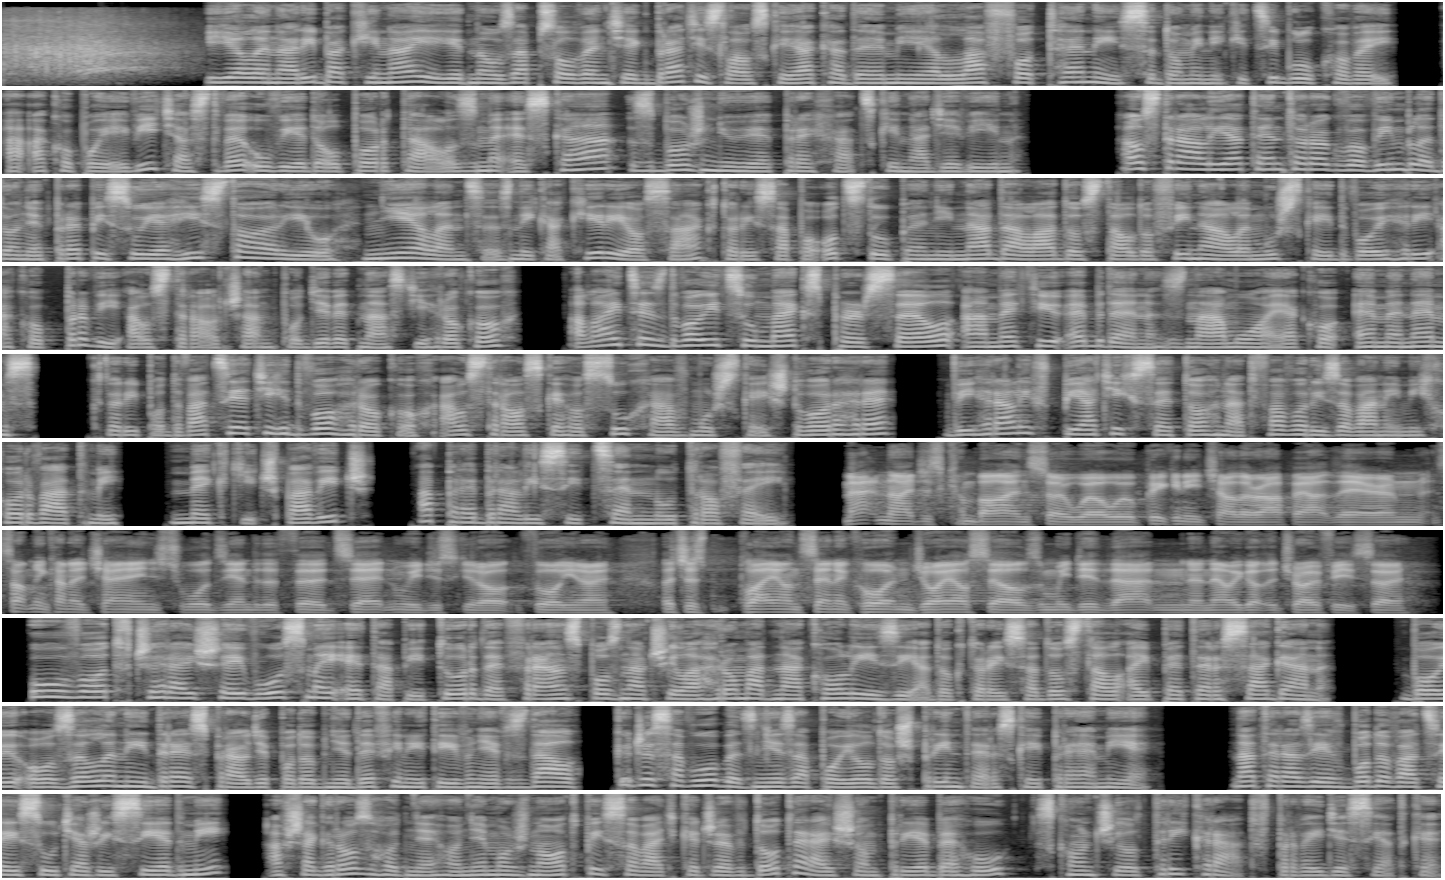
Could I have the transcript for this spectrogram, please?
Jelena Rybakina je jednou z absolventiek Bratislavskej akadémie Lafo Tennis Dominiky Cibulkovej a ako po jej víťazstve uviedol portál ZME.sk, zbožňuje prechádzky na Devín. Austrália tento rok vo Wimbledone prepisuje históriu nie len cez Nika Kyriosa, ktorý sa po odstúpení Nadala dostal do finále mužskej dvojhry ako prvý Austrálčan po 19 rokoch, ale aj cez dvojicu Max Purcell a Matthew Ebden, známu aj ako M&M's, ktorí po 22 rokoch austrálskeho sucha v mužskej štvorhre vyhrali v piatich setoch nad favorizovanými Chorvátmi Mektič Pavič a prebrali si cennú trofej. Matt and I just combined so well. We were picking each other up out there, and something kind of changed towards the end of the third set. And we just you know, thought, you know, let's just play on centre court, enjoy ourselves, and we did that. And, and now we got the trophy. So Úvod včerajšej 8. etapy Tour de France poznačila hromadná kolízia, do ktorej sa dostal aj Peter Sagan. Boj o zelený dres pravdepodobne definitívne vzdal, keďže sa vôbec nezapojil do šprinterskej prémie. Na teraz je v bodovacej súťaži 7, avšak rozhodne ho nemožno odpisovať, keďže v doterajšom priebehu skončil trikrát v prvej desiatke.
